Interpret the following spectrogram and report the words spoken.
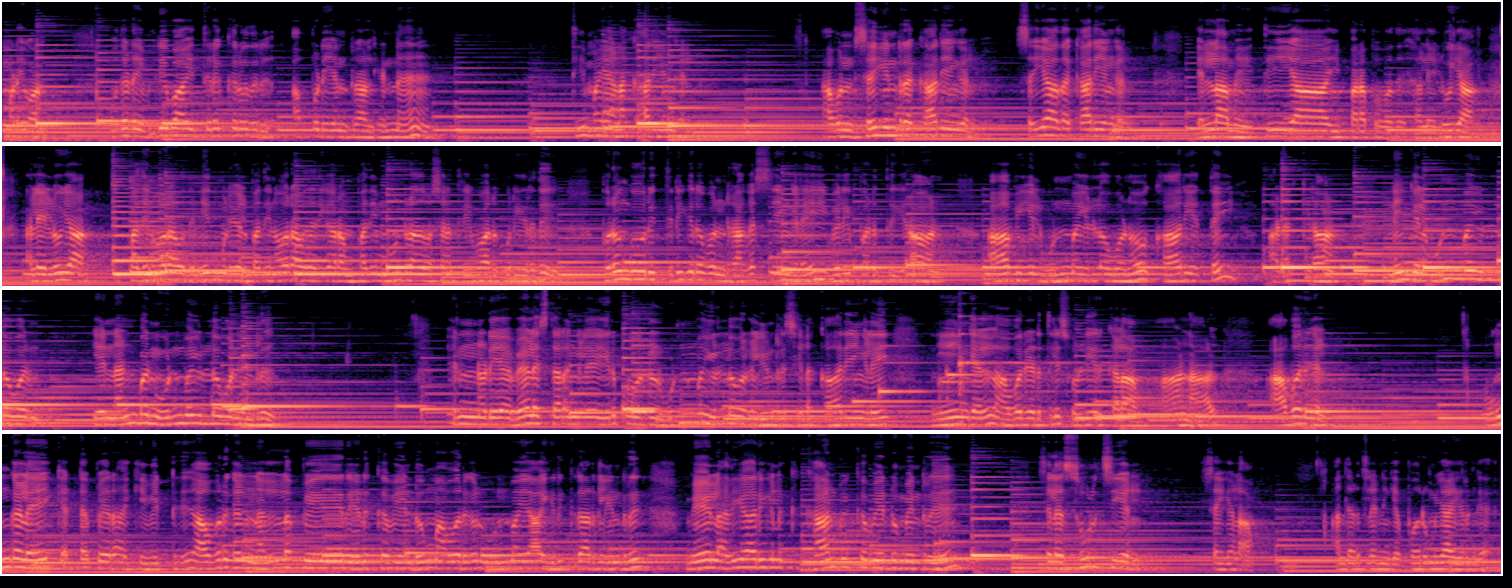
அடைவான். உதடை விரிவாய் திறக்கிறது அப்படி என்றால் என்ன? தீமையான காரியங்கள். அவன் செய்கின்ற காரியங்கள் செய்யாத காரியங்கள் எல்லாமே தீயாய் பரப்புவது. அலை லூயா அலை லூயா பதினோராவது நீதிமொழிகள் பதினோராவது அதிகாரம் பதிமூன்றாவது வசனத்தில் இவ்வாறு கூறுகிறது. புறங்கோரி திரிகிறவன் ரகசியங்களை வெளிப்படுத்துகிறான். ஆவியில் உண்மையுள்ளவனோ காரியத்தை அடக்கிறான் நீங்கள் உண்மையுள்ளவன் என் நண்பன் உண்மையுள்ளவன் என்று. என்னுடைய வேலை ஸ்தலங்களில் இருப்பவர்கள் உண்மையுள்ளவர்கள் என்று சில காரியங்களை நீங்கள் அவரிடத்தில் சொல்லியிருக்கலாம். ஆனால் அவர்கள் உங்களை கெட்ட பேராக்கிவிட்டு அவர்கள் நல்ல பேர் எடுக்க வேண்டும் அவர்கள் உண்மையாக இருக்கிறார்கள் என்று மேல் அதிகாரிகளுக்கு காண்பிக்க வேண்டும் என்று சில சூழ்ச்சிகள் செய்யலாம். அந்த இடத்துல நீங்கள் பொறுமையாக இருங்க.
